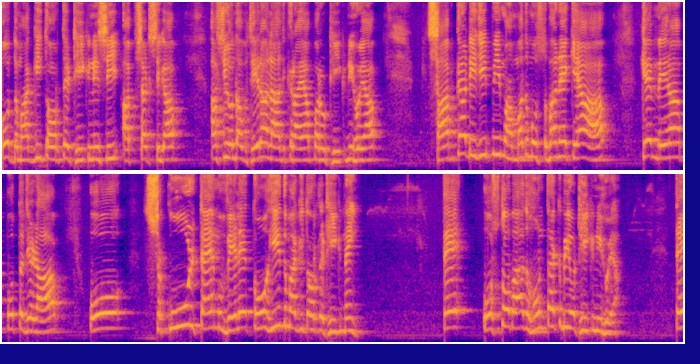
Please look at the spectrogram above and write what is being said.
ਉਹ ਦਿਮਾਗੀ ਤੌਰ ਤੇ ਠੀਕ ਨਹੀਂ ਸੀ ਅਪਸੈਟ ਸੀਗਾ। ਅਸੀਂ ਉਹਦਾ ਬਥੇਰਾ ਇਲਾਜ ਕਰਾਇਆ ਪਰ ਉਹ ਠੀਕ ਨਹੀਂ ਹੋਇਆ। ਸਾਬਕਾ ਡੀਜੀਪੀ ਮੁਹੰਮਦ ਮੁਸਤਫਾ ਨੇ ਕਿਹਾ ਕਿ ਮੇਰਾ ਪੁੱਤ ਜਿਹੜਾ, ਉਹ ਸਕੂਲ ਟਾਈਮ ਵੇਲੇ ਤੋਂ ਹੀ ਦਿਮਾਗੀ ਤੌਰ ਤੇ ਠੀਕ ਨਹੀਂ। ਤੇ ਉਸ ਤੋਂ ਬਾਅਦ ਹੁਣ ਤੱਕ ਵੀ ਉਹ ਠੀਕ ਨਹੀਂ ਹੋਇਆ। ਤੇ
